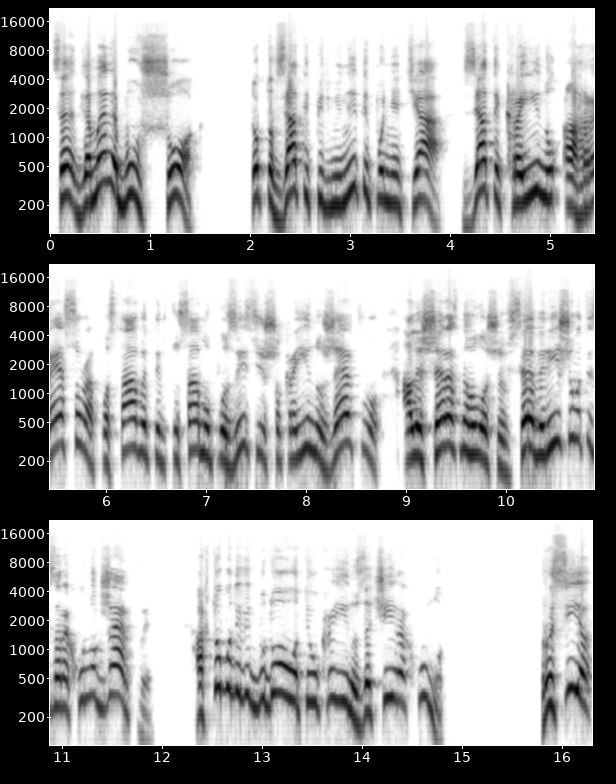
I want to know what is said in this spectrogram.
це для мене був шок. Тобто, взяти, підмінити поняття, взяти країну агресора, поставити в ту саму позицію, що країну жертву, але ще раз наголошую, все вирішувати за рахунок жертви. А хто буде відбудовувати Україну? За чий рахунок? Росія.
